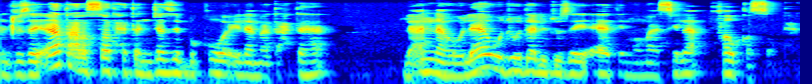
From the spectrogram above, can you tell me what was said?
الجزيئات على السطح تنجذب بقوة إلى ما تحتها لأنه لا وجود لجزيئات مماثلة فوق السطح.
